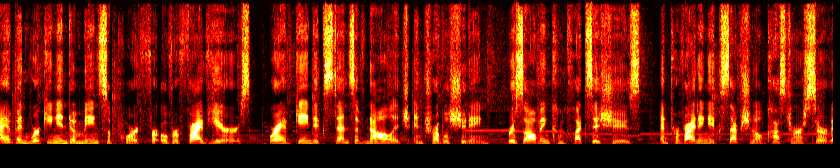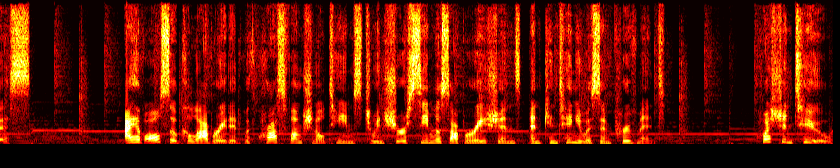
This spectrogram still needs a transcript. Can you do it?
I have been working in domain support for over five years, where I have gained extensive knowledge in troubleshooting, resolving complex issues, and providing exceptional customer service. I have also collaborated with cross functional teams to ensure seamless operations and continuous improvement. Question 2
